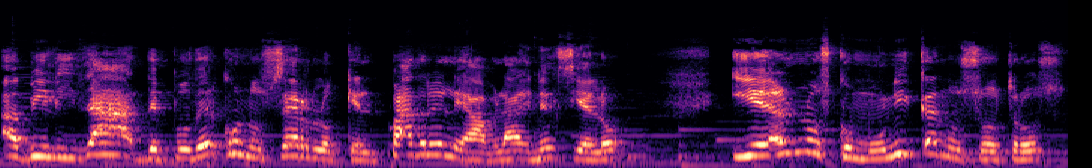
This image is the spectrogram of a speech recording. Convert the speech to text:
habilidad de poder conocer lo que el Padre le habla en el cielo y Él nos comunica a nosotros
